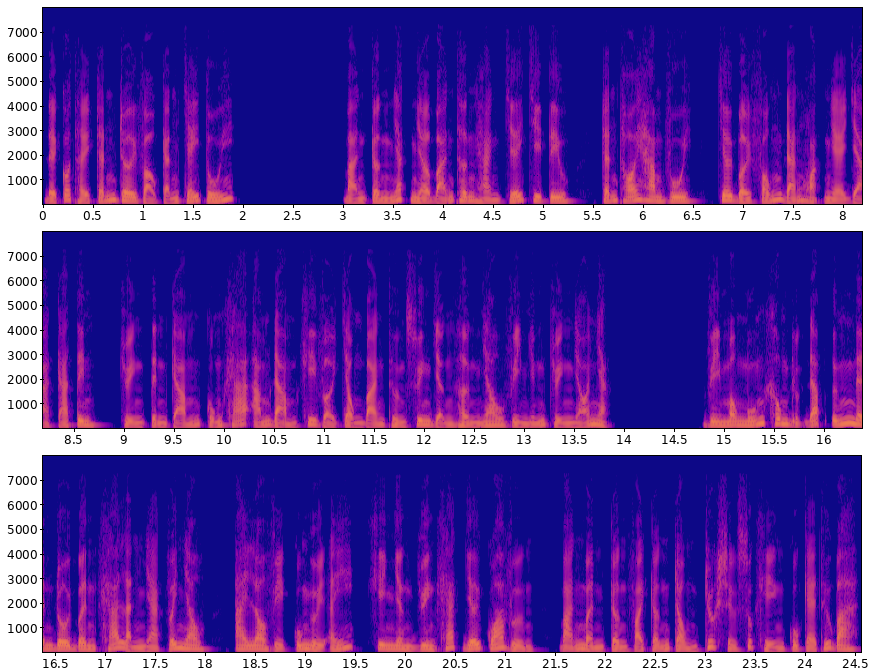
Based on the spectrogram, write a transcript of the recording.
để có thể tránh rơi vào cảnh cháy túi. Bạn cần nhắc nhở bản thân hạn chế chi tiêu, tránh thói ham vui, chơi bời phóng đảng hoặc nhẹ dạ cả tin, chuyện tình cảm cũng khá ảm đạm khi vợ chồng bạn thường xuyên giận hờn nhau vì những chuyện nhỏ nhặt. Vì mong muốn không được đáp ứng nên đôi bên khá lạnh nhạt với nhau, ai lo việc của người ấy, khi nhân duyên khác giới quá vượng, bản mệnh cần phải cẩn trọng trước sự xuất hiện của kẻ thứ ba.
